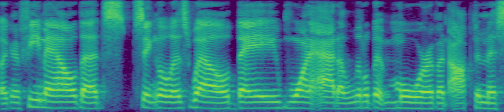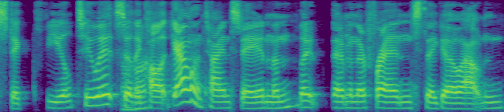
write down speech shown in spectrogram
like a female that's single as well, they want to add a little bit more of an optimistic feel to it. So they Uh-huh. call it Galentine's Day, and then they, them and their friends they go out and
